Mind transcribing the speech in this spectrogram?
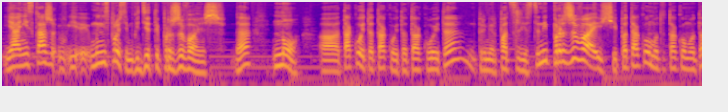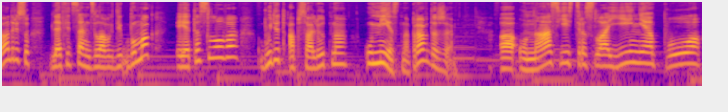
Я не скажу, э, мы не спросим, где ты проживаешь, да, но а, такой-то, такой-то, такой-то, например, подследственный, проживающий по такому-то, такому-то адресу для официальных деловых бумаг, это слово будет абсолютно уместно, правда же? А, у нас есть расслоение по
